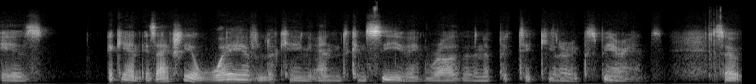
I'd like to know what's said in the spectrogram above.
is again, is actually a way of looking and conceiving rather than a particular experience. So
